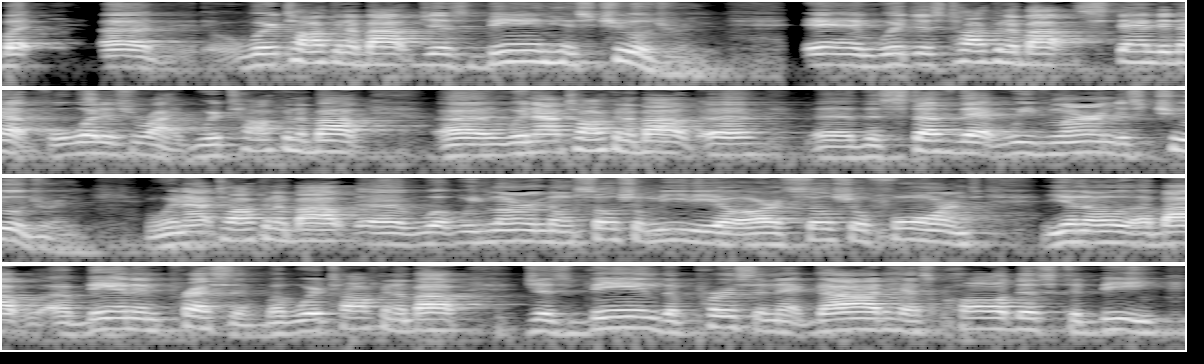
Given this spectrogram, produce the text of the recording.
But uh, we're talking about just being his children. And we're just talking about standing up for what is right. We're talking about, uh, we're not talking about uh, uh the stuff that we've learned as children. We're not talking about uh, what we learned on social media or social forums, you know, about uh, being impressive, but we're talking about just being the person that God has called us to be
